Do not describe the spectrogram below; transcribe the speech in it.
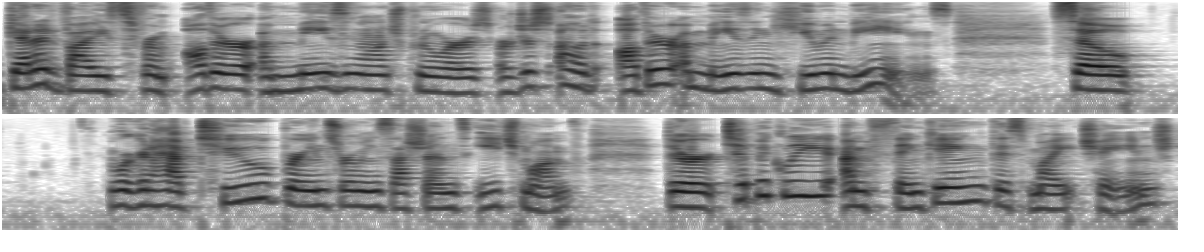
get advice from other amazing entrepreneurs or just other amazing human beings. So, we're going to have two brainstorming sessions each month. They're typically, I'm thinking this might change,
